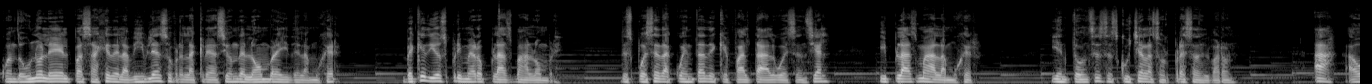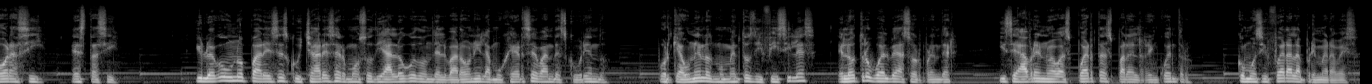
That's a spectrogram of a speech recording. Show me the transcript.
Cuando uno lee el pasaje de la Biblia sobre la creación del hombre y de la mujer, ve que Dios primero plasma al hombre, después se da cuenta de que falta algo esencial, y plasma a la mujer. Y entonces escucha la sorpresa del varón. Ah, ahora sí, esta sí. Y luego uno parece escuchar ese hermoso diálogo donde el varón y la mujer se van descubriendo porque aún en los momentos difíciles, el otro vuelve a sorprender y se abren nuevas puertas para el reencuentro, como si fuera la primera vez.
